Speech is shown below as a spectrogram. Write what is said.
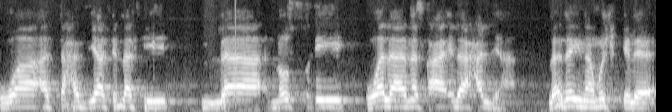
والتحديات التي لا نصغي ولا نسعى إلى حلها. لدينا مشكلة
